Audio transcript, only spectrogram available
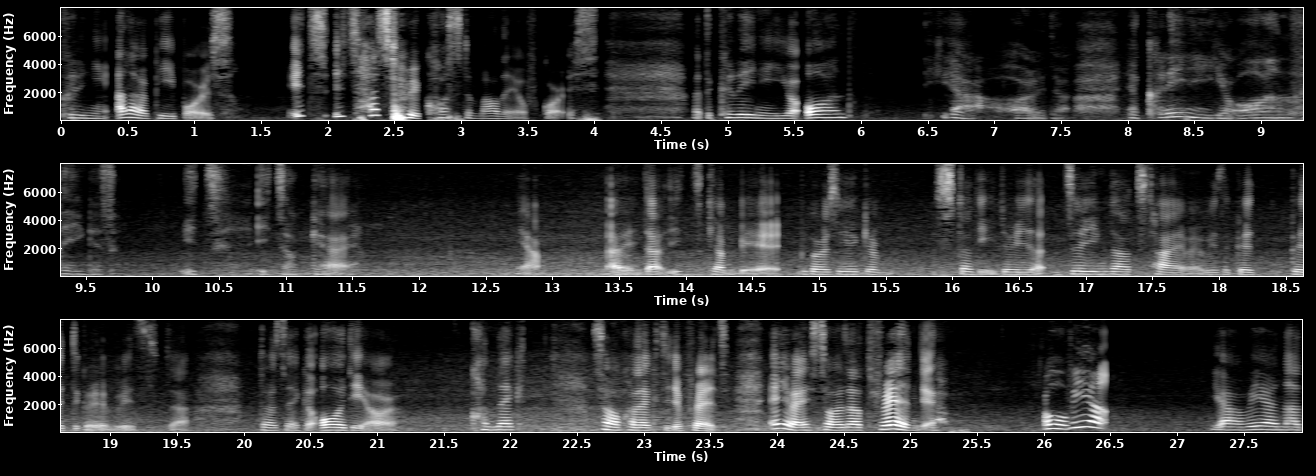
cleaning other people's. It's it has to cost money, of course, but cleaning your own yeah, hold yeah, cleaning your own things, it's it's okay. Yeah, I mean that it can be because you can study during that during that time with a good good group with the, those like audio connect some connected friends. Anyway, so that friend, oh we are. Yeah, we are not.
